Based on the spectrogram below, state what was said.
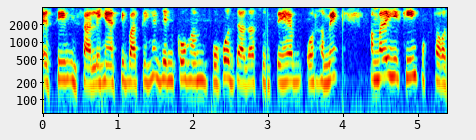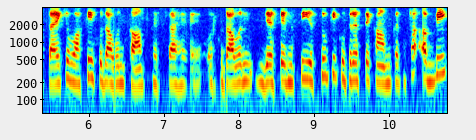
ऐसी मिसालें हैं ऐसी बातें हैं जिनको हम बहुत ज़्यादा सुनते हैं और हमें हमारा यकीन पुख्ता होता है कि वाकई खुदावन काम करता है। और खुदावन जैसे मसीह यसु की कुदरत से काम करता था अब भी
